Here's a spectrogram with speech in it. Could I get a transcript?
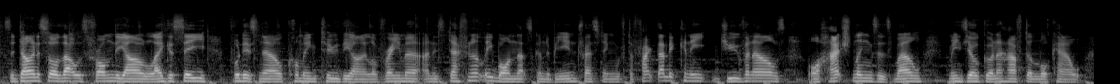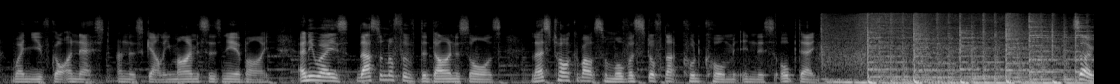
It's a dinosaur that was from the Isle Legacy, but is now coming to the Isle Evrima, and is definitely one that's going to be interesting with the fact that it can eat juveniles or hatchlings as well, means you're going to have to look out when you've got a nest and there's Gallimimuses nearby. Anyways, that's enough of the dinosaurs. Let's talk about some other stuff that could come in this update. So,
